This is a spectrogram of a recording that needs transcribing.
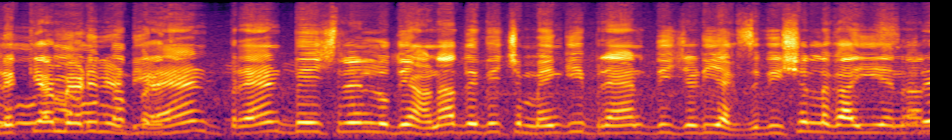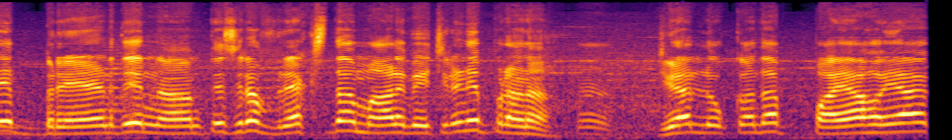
ਲਿਖਿਆ made in India brand brand ਵੇਚ ਰਹੇ ਨੇ ਲੁਧਿਆਣਾ ਦੇ ਵਿੱਚ ਮਹਿੰਗੀ ਬ੍ਰਾਂਡ ਦੀ ਜਿਹੜੀ ਐਗਜ਼ੀਬਿਸ਼ਨ ਲਗਾਈ ਹੈ ਇਹਨਾਂ ਸਾਰੇ ਬ੍ਰਾਂਡ ਦੇ ਨਾਮ ਤੇ ਸਿਰਫ ਰੈਕਸ ਦਾ ਮਾਲ ਵੇਚ ਰਹੇ ਨੇ ਪੁਰਾਣਾ। ਜਿਹੜਾ ਲੋਕਾਂ ਦਾ ਪਾਇਆ ਹੋਇਆ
